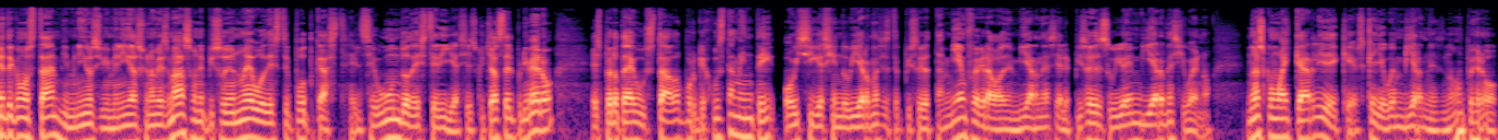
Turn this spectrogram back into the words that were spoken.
Gente, ¿cómo están? Bienvenidos y bienvenidas una vez más a un episodio nuevo de este podcast, el segundo de este día. Si escuchaste el primero, espero te haya gustado porque justamente hoy sigue siendo viernes, este episodio también fue grabado en viernes, el episodio se subió en viernes y bueno, no es como iCarly de que es que llegó en viernes, ¿no? Pero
